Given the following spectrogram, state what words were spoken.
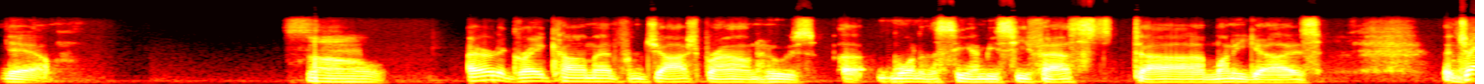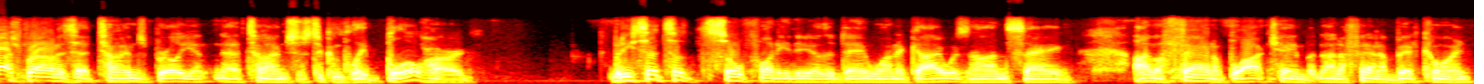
Yeah. So I heard a great comment from Josh Brown, who's uh, one of the CNBC Fast uh, money guys. And Josh Brown is at times brilliant and at times just a complete blowhard. But he said so, so funny the other day when a guy was on saying, I'm a fan of blockchain, but not a fan of Bitcoin.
